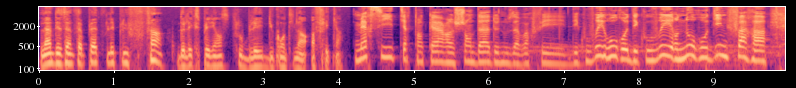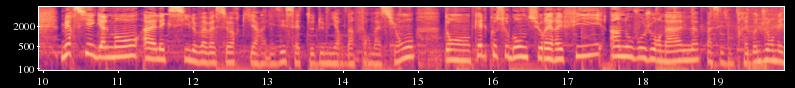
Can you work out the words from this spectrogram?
l'un des interprètes les plus fins de l'expérience troublée du continent africain. Merci Tirtankar Chanda de nous avoir fait découvrir ou redécouvrir Nouruddin Farah. Merci également à Alexis Levavasseur qui a réalisé cette demi-heure d'information. Dans quelques secondes sur RFI, un nouveau journal. Passez une très bonne journée.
